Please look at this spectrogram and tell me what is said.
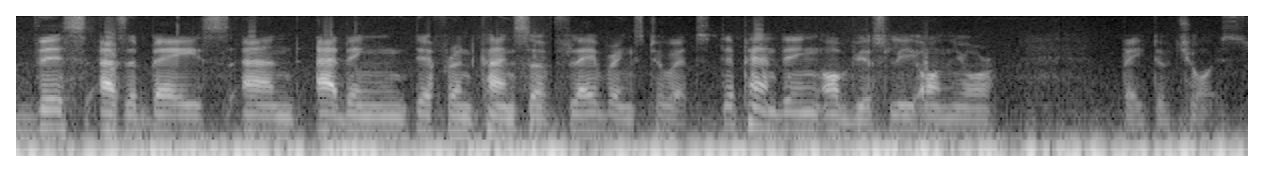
this as a base and adding different kinds of flavorings to it, depending obviously on your bait of choice.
